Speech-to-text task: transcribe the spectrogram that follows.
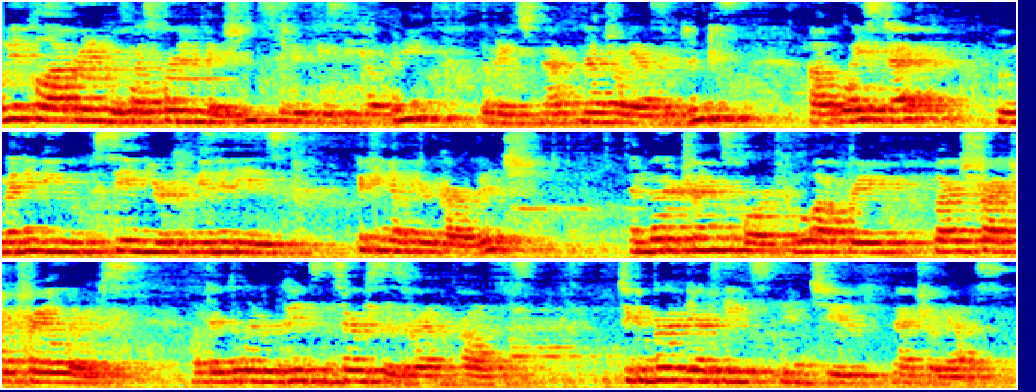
we've collaborated with Westport Innovations, a BC company that makes nat- natural gas engines, uh, Waste Tech, who many of you see in your communities picking up your garbage, and Vedder Transport, who operate large tractor trailers that deliver goods and services around the province, to convert their fleets into natural gas.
